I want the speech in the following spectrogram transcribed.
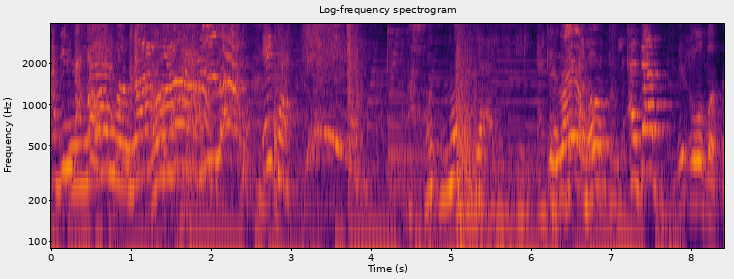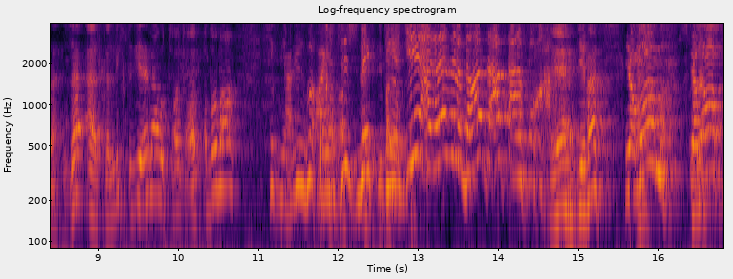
بعدين إيه ده؟ في حضنه يا قليل يا ماما الأدب. إيه الأوفر ده؟ زقة خليك تيجي هنا وتحضنها سيبني عليه بقى. يا زيز بنتي دي أنا لازم النهارده أفتح على فوقها اهدي بس. يا ماما يا بابا.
